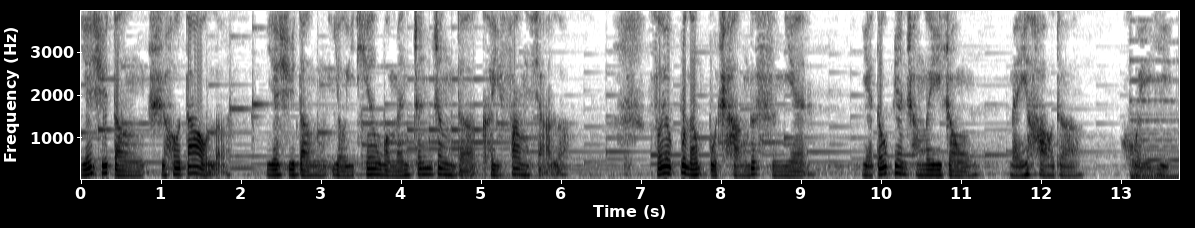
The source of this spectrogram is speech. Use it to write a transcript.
也许等时候到了，也许等有一天我们真正的可以放下了，所有不能补偿的思念，也都变成了一种美好的回忆。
